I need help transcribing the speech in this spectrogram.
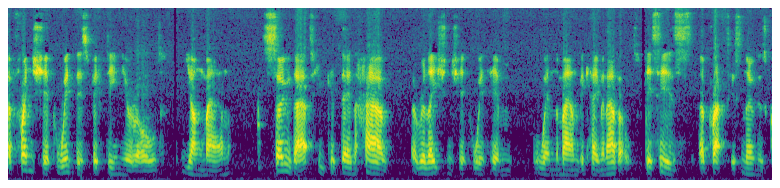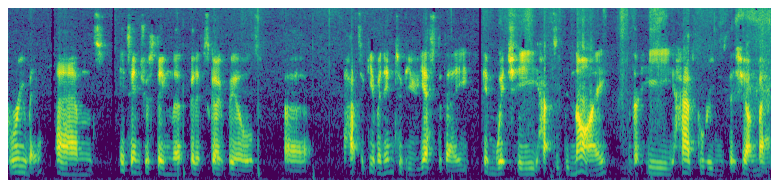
a friendship with this 15 year old young man so that he could then have a relationship with him when the man became an adult. This is a practice known as grooming, and it's interesting that Philip Schofield uh, had to give an interview yesterday in which he had to deny that he had groomed this young man.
